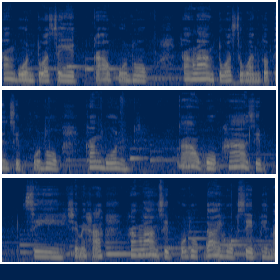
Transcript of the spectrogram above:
ข้างบนตัวเศษ 9 คูณ 6 ข้างล่างตัวส่วนก็เป็น 10 คูณ 6 ข้างบน 9 6 4 ใช่ไหมคะ ข้างล่าง 10คูณ6ได้ 60 เห็นไหม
